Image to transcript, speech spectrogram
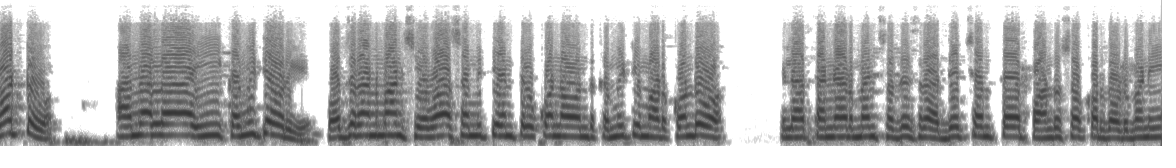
ಕೊಟ್ಟು ಆಮೇಲೆ ಈ ಕಮಿಟಿ ಅವರಿಗೆ, ವಜ್ರ ಹನುಮಾನ್ ಸೇವಾ ಸಮಿತಿ ಅಂತ ತಿಳ್ಕೊಂಡು ಒಂದು ಕಮಿಟಿ ಮಾಡ್ಕೊಂಡು, ಇಲ್ಲ ಹನ್ನೆರಡು ಮಂದಿ ಸದಸ್ಯರ ಅಧ್ಯಕ್ಷ ಅಂತ ಪಾಂಡು ದೊಡ್ಡಮಣಿ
